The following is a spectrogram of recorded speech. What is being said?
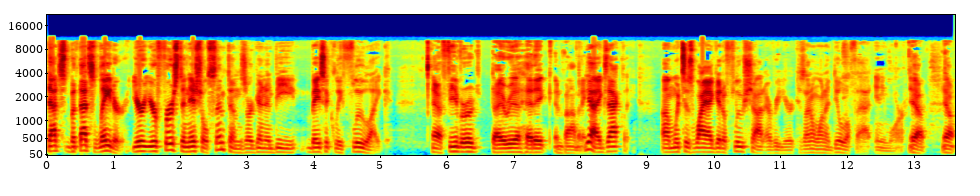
that's but that's later. Your your first initial symptoms are going to be basically flu-like. Yeah, fever, diarrhea, headache, and vomiting. Yeah, exactly. Um, which is why I get a flu shot every year because I don't want to deal with that anymore. Yeah, yeah.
